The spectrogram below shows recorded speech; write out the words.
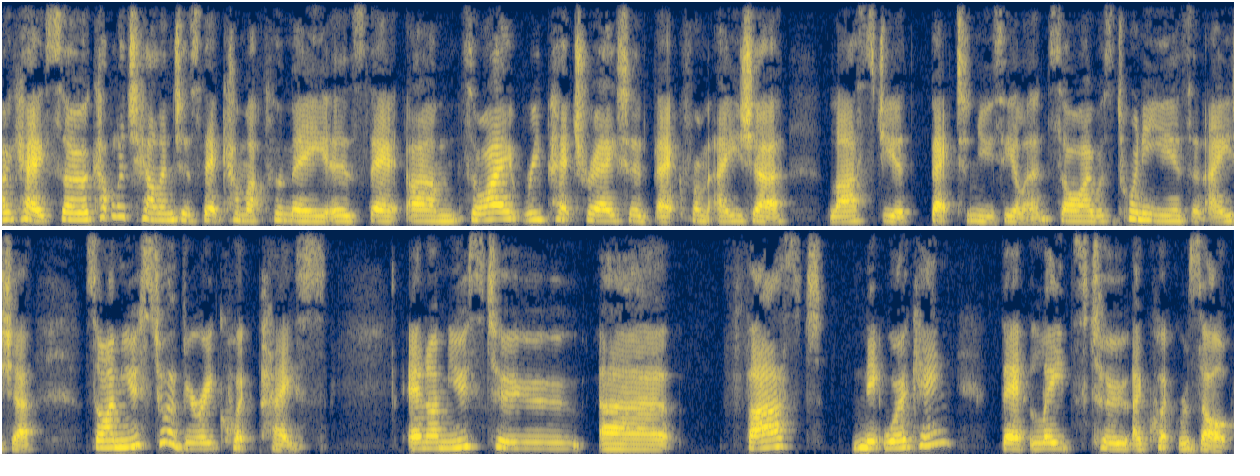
Okay, so a couple of challenges that come up for me is that um, so I repatriated back from Asia last year back to New Zealand. So I was 20 years in Asia. So I'm used to a very quick pace and I'm used to uh, fast networking that leads to a quick result.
